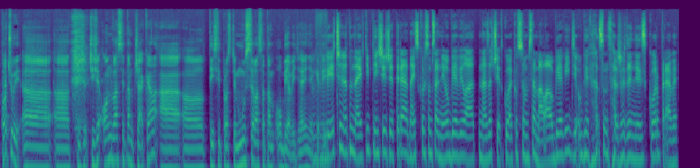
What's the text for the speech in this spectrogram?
počuj, uh, uh, čiže, čiže on vlastne tam čakal a uh, ty si proste musela sa tam objaviť, hej, niekedy. Vieš, čo na tom najvtipnejšie, že teda najskôr som sa neobjavila na začiatku, ako som sa mala objaviť. Objavila som sa, že neskôr práve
